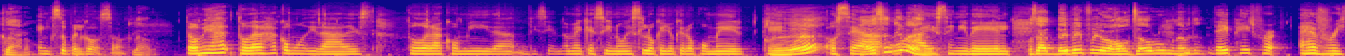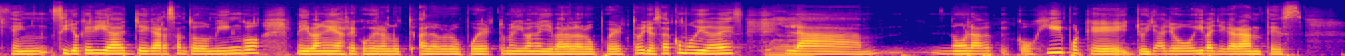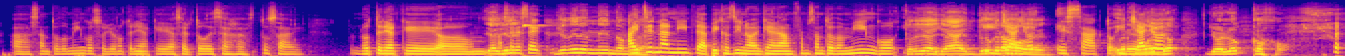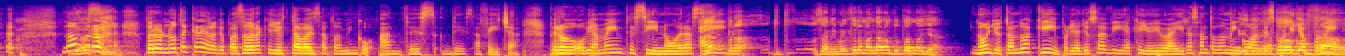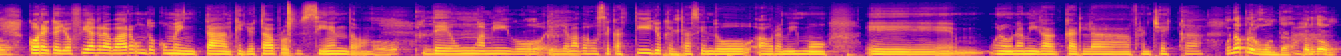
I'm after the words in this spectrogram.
Claro, en súper gozo. claro. Todas, todas las acomodidades, toda la comida, diciéndome que si no es lo que yo quiero comer, que, ¿Qué? o sea, ¿A ese nivel? a ese nivel. O sea, they paid for your hotel room and everything. They paid for everything. Si yo quería llegar a Santo Domingo, me iban a ir a recoger al, al aeropuerto, me iban a llevar al aeropuerto. Yo esas comodidades Wow. la no la cogí porque yo ya yo iba a llegar antes a Santo Domingo, so yo no tenía que hacer todas esas, tú sabes, no tenía que um, Yeah, you, hacer ese you didn't need none of I that. did not need that because you know again I'm from Santo Domingo y y quieres ya yo joder. exacto y Pero, ya yo yo, yo lo cojo. no, pero, sí. pero no te creas, lo que pasó era que yo estaba en Santo Domingo antes de esa fecha. Pero obviamente, si no era así, Ah, pero, tú- tú- o sea, el email te lo mandaron tú estando allá. No, yo estando aquí, pero ya yo sabía que yo iba a ir a Santo Domingo antes porque yo comprado. fui, correcto, yo fui a grabar un documental que yo estaba produciendo de un amigo eh, llamado José Castillo, que él está haciendo ahora mismo, eh, bueno, una amiga Carla Francesca. Una pregunta, perdón.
